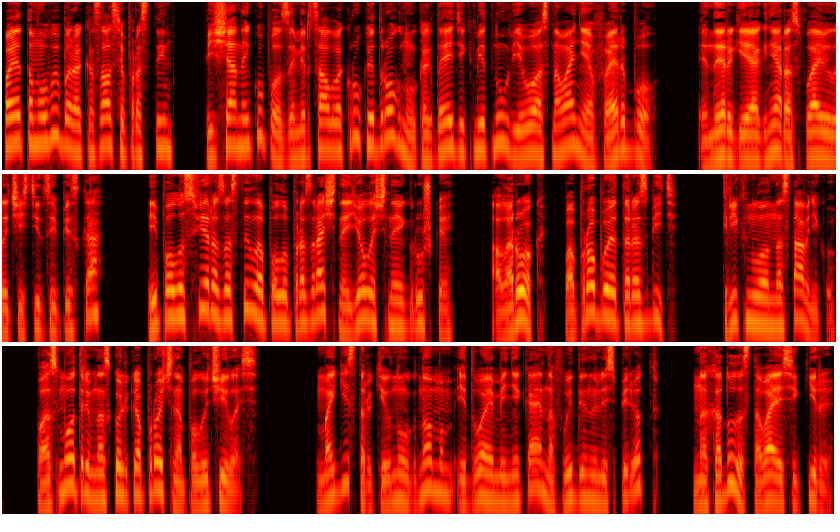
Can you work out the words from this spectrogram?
поэтому выбор оказался простым. Песчаный купол замерцал вокруг и дрогнул, когда Эдик метнул в его основание фаербол. Энергия огня расплавила частицы песка, и полусфера застыла полупрозрачной елочной игрушкой. «Аларок, попробуй это разбить!» — крикнул он наставнику. «Посмотрим, насколько прочно получилось!» Магистр кивнул гномам, и двое миникайнов выдвинулись вперед, на ходу доставая секиры.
